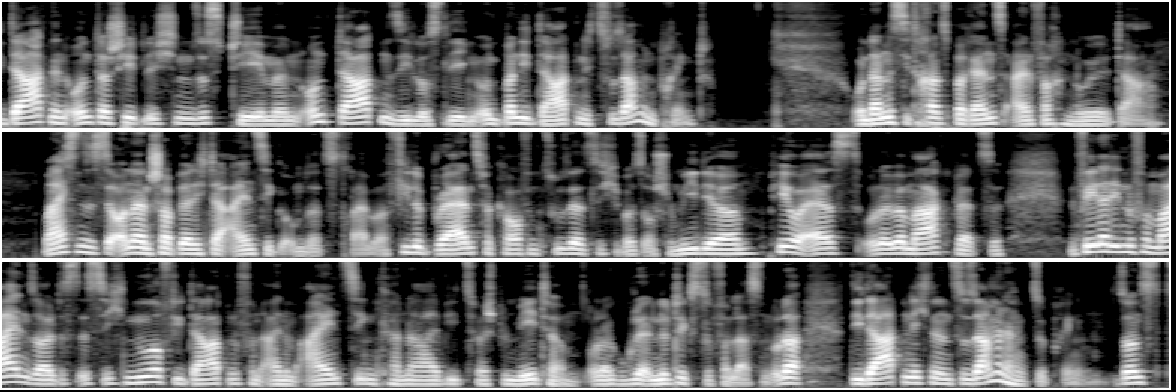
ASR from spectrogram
die Daten in unterschiedlichen Systemen und Datensilos liegen und man die Daten nicht zusammenbringt. Und dann ist die Transparenz einfach null da. Meistens ist der Online-Shop ja nicht der einzige Umsatztreiber. Viele Brands verkaufen zusätzlich über Social Media, POS oder über Marktplätze. Ein Fehler, den du vermeiden solltest, ist, sich nur auf die Daten von einem einzigen Kanal wie zum Beispiel Meta oder Google Analytics zu verlassen oder die Daten nicht in einen Zusammenhang zu bringen. Sonst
